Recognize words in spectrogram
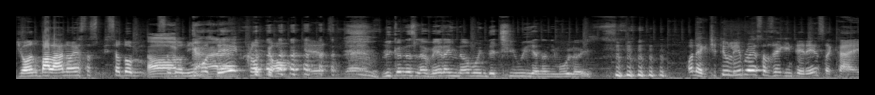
John Balano estas pseudom, Oh, pseudonimo cara. de Claude Piron yes, yes. Vi konas la verajn nomojn de ĉiuj anonimuloj. Olha, ĉi tiu libro estas ege interesa kaj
